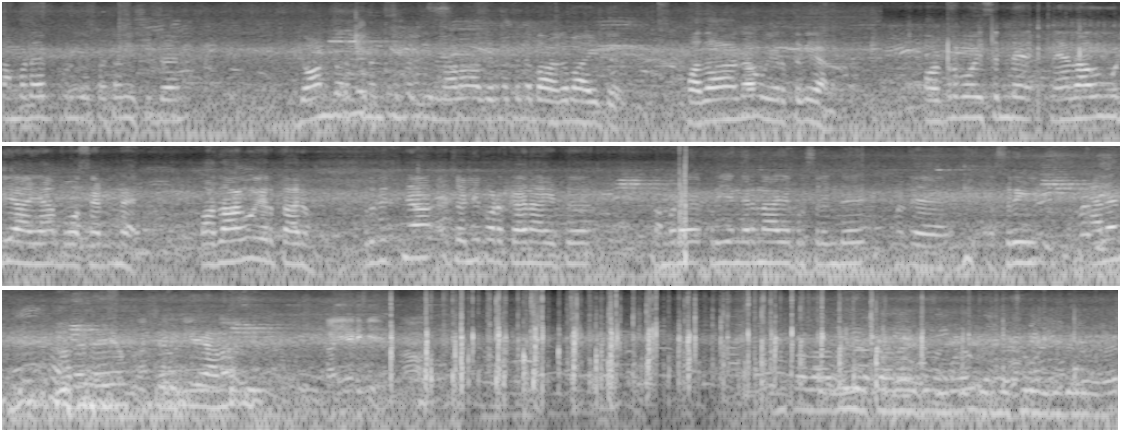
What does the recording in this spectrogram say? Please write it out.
നമ്മുടെ പ്രിയപ്പെട്ട വിശുദ്ധൻ ജോൺ ബെർഗിനൻസിന്റെ തിരുനാളാചരണത്തിന്റെ ഭാഗമായിട്ട് പതാക ഉയർത്തുകയാണ്. ഓൾട്ടർ ബോയ്സിന്റെ നേതാവ് കൂടിയായ ബോസേട്ടനെ പതാക ഉയർത്താനും പ്രതിജ്ഞ ചൊല്ലിക്കൊടുക്കാനായിട്ട് നമ്മുടെ പ്രിയങ്കരനായ പ്രസിഡന്റ് മറ്റേ ശ്രീ അലൻ അലനെയും ക്ഷണിക്കുകയാണ് പതാക ഉയർത്താനായിട്ട് നമ്മൾ ഒരുമിച്ച് വൈകിക്കുന്നതിന്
